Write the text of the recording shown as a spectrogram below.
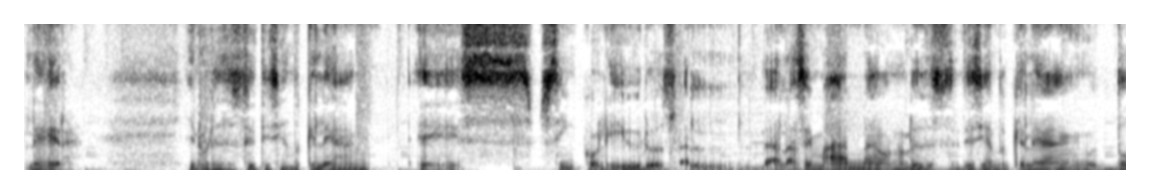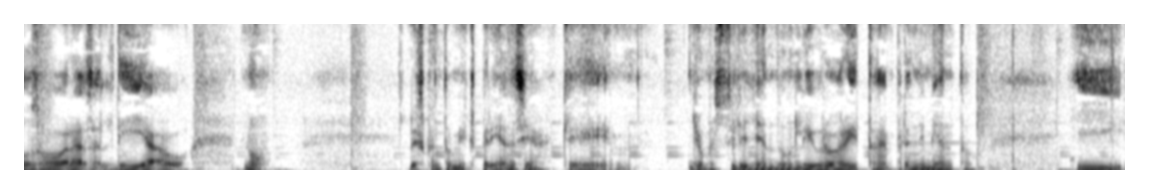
leer. Y no les estoy diciendo que lean eh, cinco libros a la semana o no les estoy diciendo que lean dos horas al día o no. Les cuento mi experiencia que yo me estoy leyendo un libro ahorita de emprendimiento y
